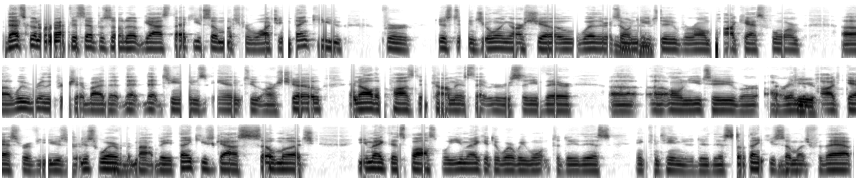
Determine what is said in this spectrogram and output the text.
that's going to wrap this episode up, guys. Thank you so much for watching. Thank you for just enjoying our show, whether it's on mm-hmm. YouTube or on podcast form. Uh, we really appreciate everybody that that that tunes into our show and all the positive comments that we receive there uh, uh, on YouTube or, or in you. the podcast reviews or just wherever it might be. Thank you guys so much you make this possible. You make it to where we want to do this and continue to do this. So thank you so much for that.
